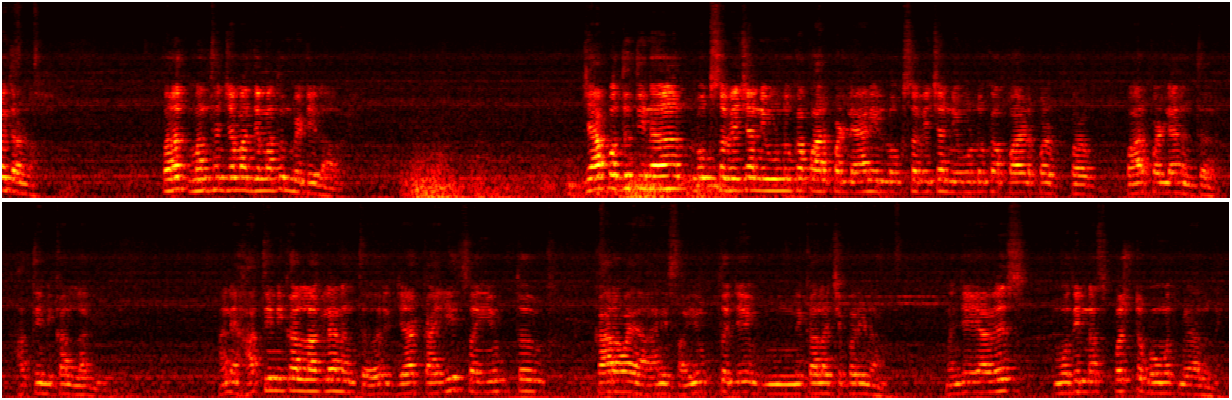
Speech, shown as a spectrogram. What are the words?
मित्रांनो. परत मंथनच्या माध्यमातून भेटीला आलोय. ज्या पद्धतीनं लोकसभेच्या निवडणुका पार पडल्या आणि लोकसभेच्या निवडणुका पार पार पडल्यानंतर हाती निकाल लागले. आणि हाती निकाल लागल्यानंतर ज्या काही संयुक्त कारवाया आणि संयुक्त जे निकालाचे परिणाम म्हणजे यावेळेस मोदींना स्पष्ट बहुमत मिळालं नाही.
